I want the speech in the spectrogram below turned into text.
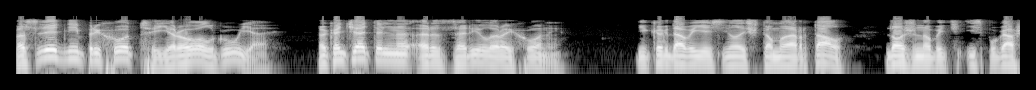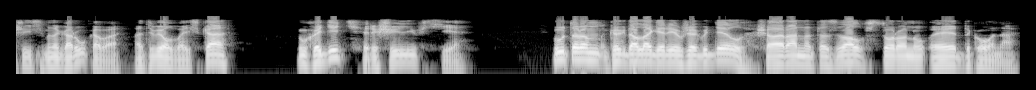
Последний приход Яроол-Гуя окончательно разорил Райхоны, и когда выяснилось, что Муартал, должно быть, испугавшись Многорукова, отвел войска, уходить решили все. Утром, когда лагерь уже гудел, Шааран отозвал в сторону Эдгона.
